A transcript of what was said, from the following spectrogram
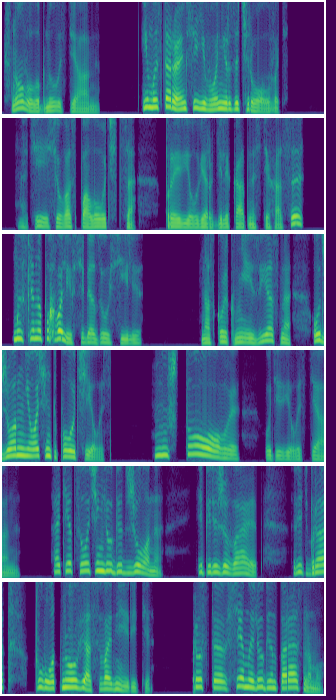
Снова улыбнулась Диана и мы стараемся его не разочаровывать. «Надеюсь, у вас получится», — проявил верх деликатности Хосе, мысленно похвалив себя за усилие. Насколько мне известно, у Джон не очень-то получилось. «Ну что вы!» — удивилась Диана. «Отец очень любит Джона и переживает, ведь брат плотно увяз в Америке. Просто все мы любим по-разному».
